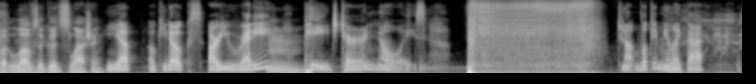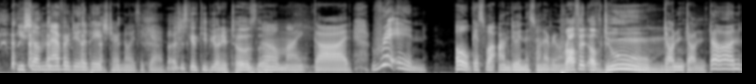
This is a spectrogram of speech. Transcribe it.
but loves a good slashing. Yep. Okie dokes. Are you ready? Hmm. Page turn noise. Do not look at me like that. You shall never do the page turn noise again. I just gotta keep you on your toes, though. Oh my God. Written. Oh, guess what? I'm doing this one, everyone. Prophet of Doom. Dun dun dun.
